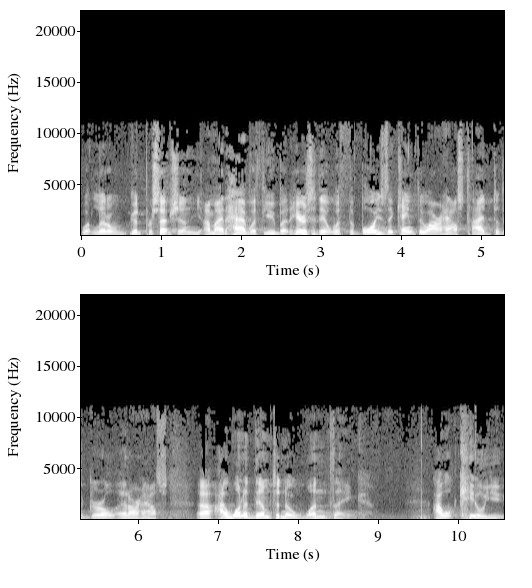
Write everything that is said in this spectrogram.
what little good perception I might have with you, but here's the deal with the boys that came through our house tied to the girl at our house, uh, I wanted them to know one thing I will kill you.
